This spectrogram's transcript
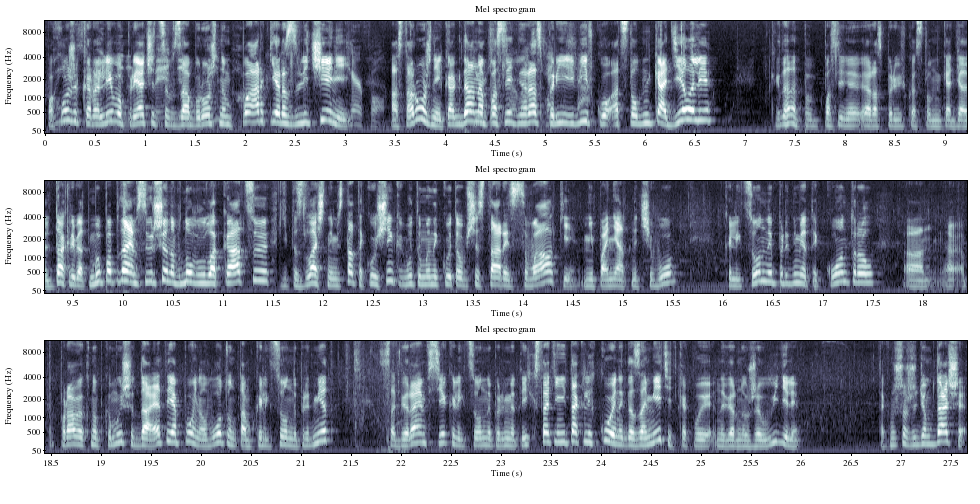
Похоже, королева прячется в заброшенном парке развлечений. Осторожней, когда нам последний раз прививку от столбняка делали... Когда нам последний раз прививку от столбняка делали? Так, ребят, мы попадаем совершенно в новую локацию. Какие-то злачные места. Такое ощущение, как будто мы на какой-то вообще старой свалке. Непонятно чего. Коллекционные предметы. Ctrl, а, а, правая кнопка мыши. Да, это я понял. Вот он там коллекционный предмет. Собираем все коллекционные предметы. Их, кстати, не так легко иногда заметить, как вы, наверное, уже увидели. Так, ну что ж, идем дальше.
